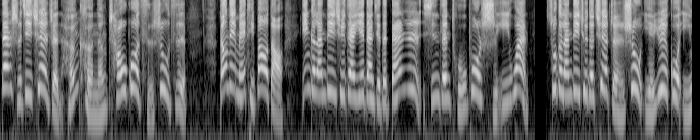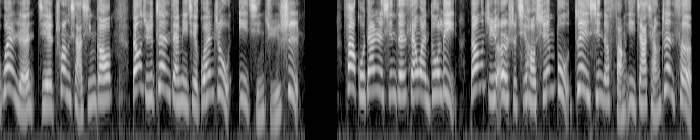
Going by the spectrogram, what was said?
但实际确诊很可能超过此数字。当地媒体报道，英格兰地区在耶诞节的单日新增突破十一万，苏格兰地区的确诊数也越过一万人，皆创下新高。当局正在密切关注疫情局势。法国单日新增三万多例，当局二十七号宣布最新的防疫加强政策，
